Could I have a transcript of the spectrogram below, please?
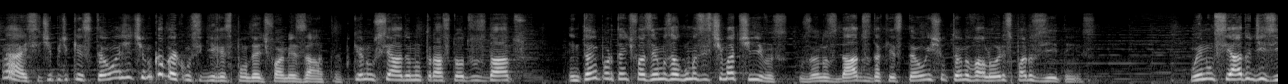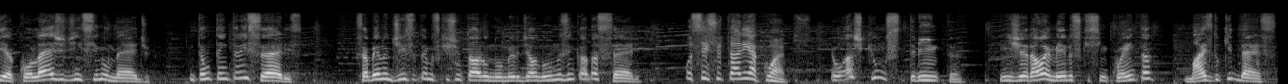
Ah, esse tipo de questão a gente nunca vai conseguir responder de forma exata, porque o enunciado não traz todos os dados. Então é importante fazermos algumas estimativas, usando os dados da questão e chutando valores para os itens. O enunciado dizia colégio de ensino médio, então tem três séries. Sabendo disso, temos que chutar o número de alunos em cada série. Você chutaria quantos? Eu acho que uns 30. Em geral é menos que 50, mais do que 10.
